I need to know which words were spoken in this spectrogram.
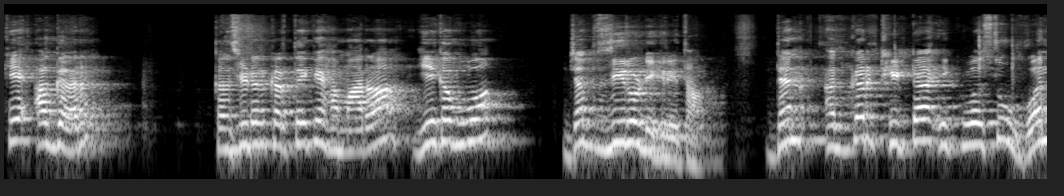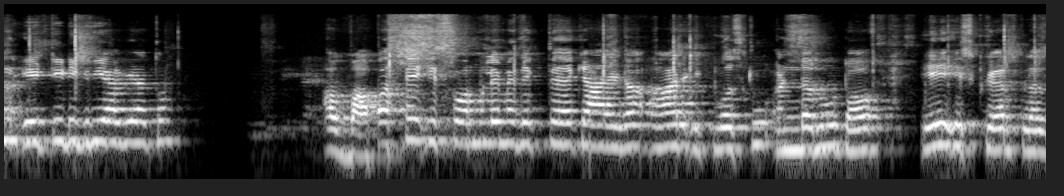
कि अगर कंसीडर करते कि हमारा ये कब हुआ? जब ज़ीरो डिग्री था। देन अगर थीटा इक्वल्स टू 180 डिग्री आ गया तो? अब वापस से इस फॉर्मूले में देखते हैं क्या आएगा। R equals to under root of A square plus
